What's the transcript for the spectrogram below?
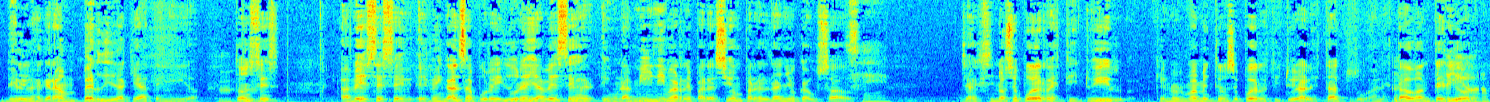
de la gran pérdida que ha tenido. Entonces, a veces es, venganza pura y dura y a veces es una mínima reparación para el daño causado. Sí. Ya que si no se puede restituir que normalmente no se puede restituir al estatus al estado anterior,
